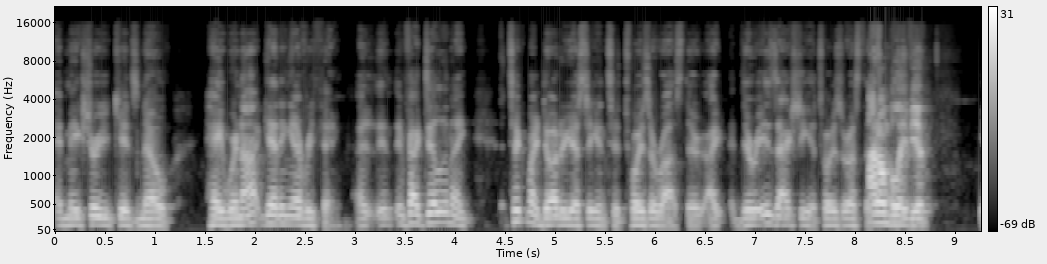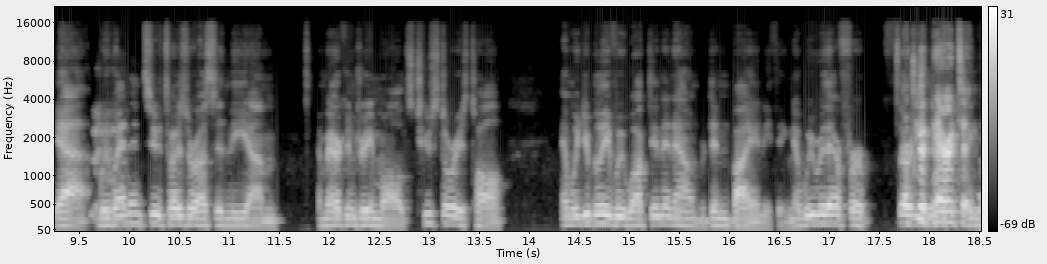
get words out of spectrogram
and make sure your kids know, hey, we're not getting everything. I, in, in fact, Dylan, I took my daughter yesterday into Toys R Us. There, I, there is actually a Toys R Us. I don't believe you. yeah, we went into Toys R Us in the um, American Dream Mall. It's two stories tall, and would you believe we walked in and out and didn't buy anything? Now we were there for That's 30 good parenting.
